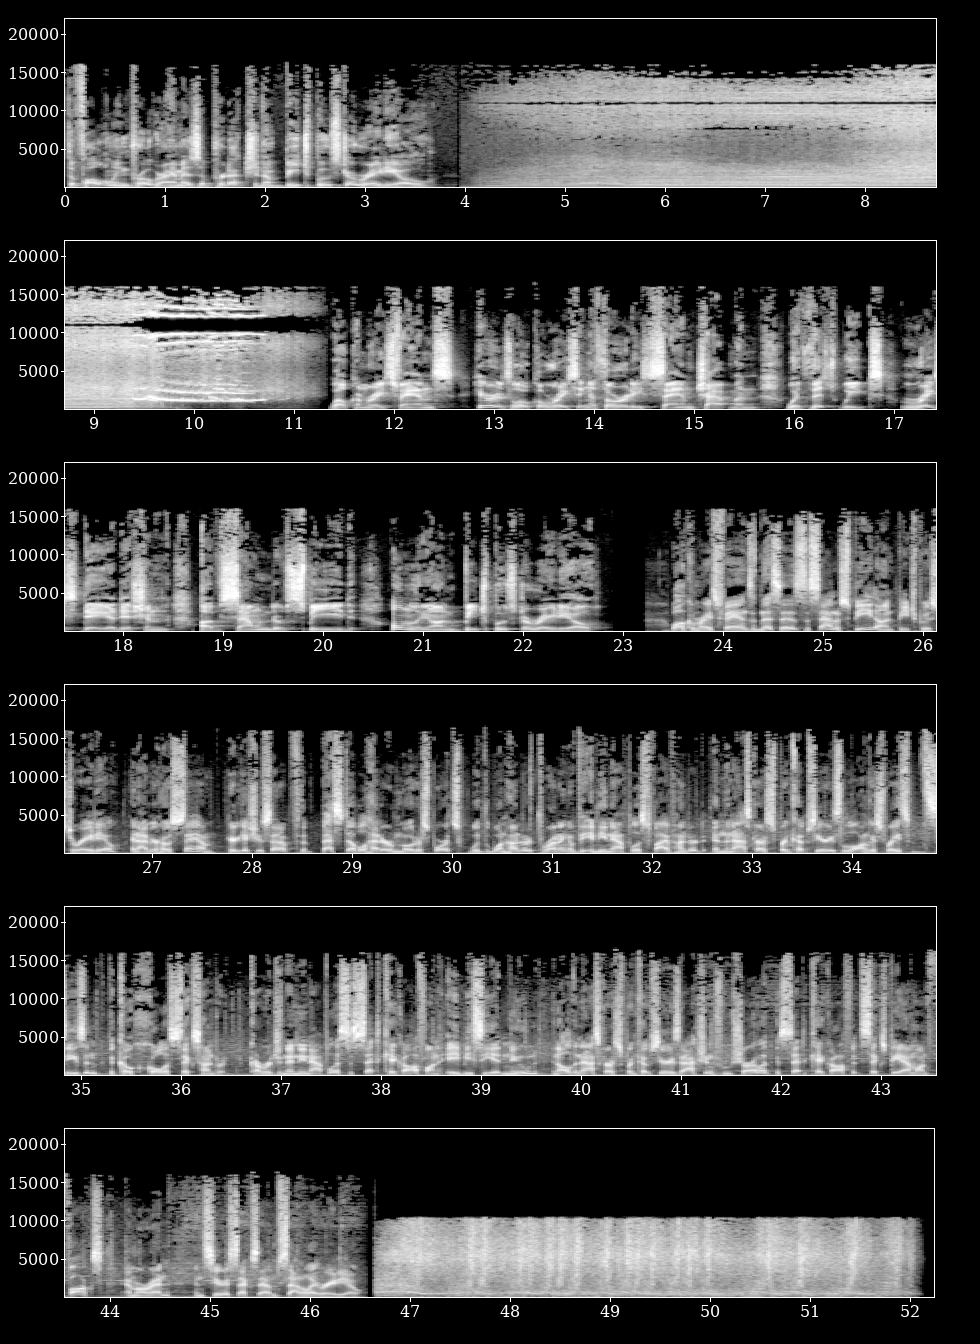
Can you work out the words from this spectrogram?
The following program is a production of Beach Booster Radio. Welcome, race fans. Here is local racing authority Sam Chapman with this week's Race Day edition of Sound of Speed, only on Beach Booster Radio. Welcome, race fans, and this is The Sound of Speed on Beach Booster Radio, and I'm your host, Sam, here to get you set up for the best doubleheader in motorsports with the 100th running of the Indianapolis 500 and the NASCAR Sprint Cup Series' longest race of the season, the Coca Cola 600. Coverage in Indianapolis is set to kick off on ABC at noon, and all the NASCAR Sprint Cup Series action from Charlotte is set to kick off at 6 p.m. on Fox, MRN, and SiriusXM satellite radio.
